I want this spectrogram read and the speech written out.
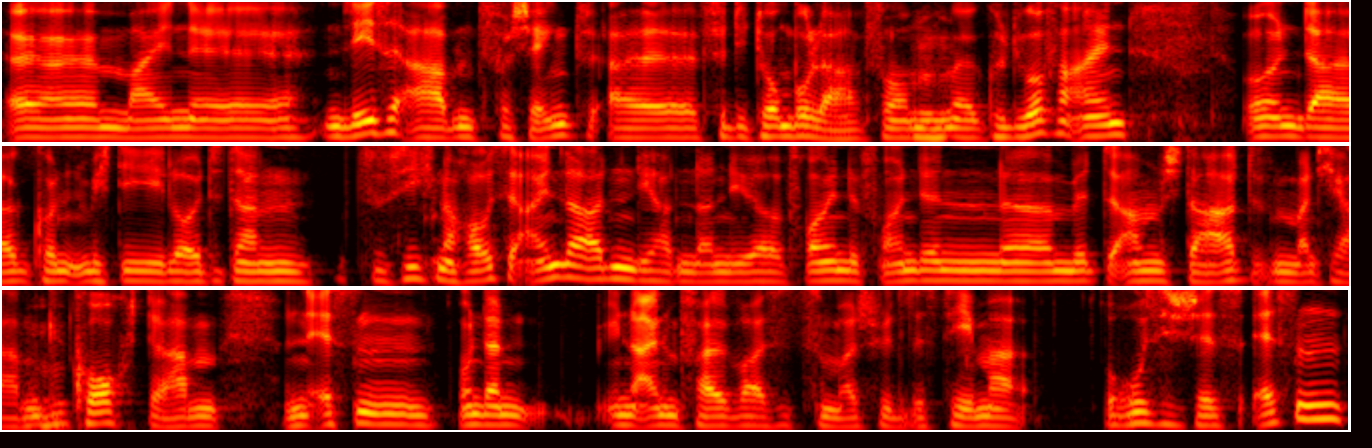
äh, meine, einen Leseabend verschenkt äh, für die Tombola vom mhm. Äh, Kulturverein. Und da konnten mich die Leute dann zu sich nach Hause einladen. Die hatten dann ihre Freunde, Freundinnen äh, mit am Start. Manche haben mhm. gekocht, haben ein Essen. Und dann in einem Fall war es zum Beispiel das Thema russisches Essen.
